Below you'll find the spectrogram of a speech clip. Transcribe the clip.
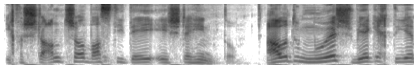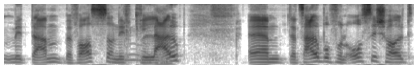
ich verstand schon, was die Idee ist dahinter. Aber du musst wirklich dich mit dem befassen und ich glaube, ähm, der Zauber von Oz ist halt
